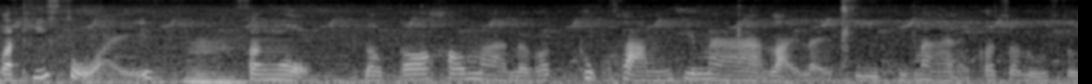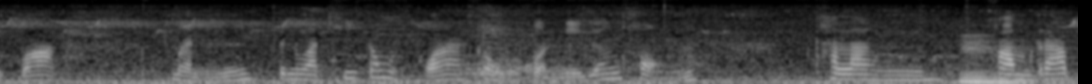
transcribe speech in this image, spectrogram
วัดที่สวยอืมสงบแล้วก็เข้ามาแล้วก็ทุกครั้งที่มาหลายๆปีที่มาเนี่ยก็จะรู้สึกว่าเหมือนเป็นวัดที่ต้องบอกว่าส่งผลในเรื่องของพลังอืมความราบ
